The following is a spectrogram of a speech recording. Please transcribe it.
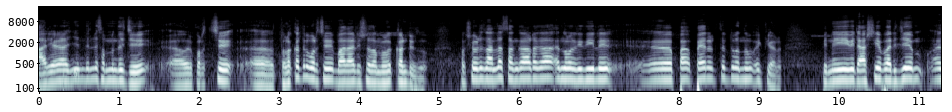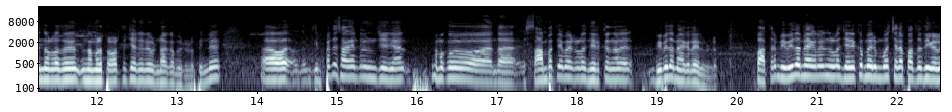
ആര്യരാജേന്ദ്രനെ സംബന്ധിച്ച് ഒരു കുറച്ച് തുടക്കത്തിൽ കുറച്ച് ബാലാരിഷ്ട നമ്മൾ കണ്ടിരുന്നു. പക്ഷേ ഒരു നല്ല സംഘാടക എന്നുള്ള രീതിയിൽ പേരെടുത്തിട്ട് വന്ന വ്യക്തിയാണ്. പിന്നെ ഈ രാഷ്ട്രീയ പരിചയം എന്നുള്ളത് നമ്മൾ പ്രവർത്തിച്ചാലേ ഉണ്ടാക്കാൻ പറ്റുള്ളൂ. പിന്നെ ഇപ്പോഴത്തെ സാഹചര്യത്തിൽ എന്ന് വെച്ച് കഴിഞ്ഞാൽ നമുക്ക് എന്താ സാമ്പത്തികമായിട്ടുള്ള ഞെരുക്കങ്ങൾ വിവിധ മേഖലയിലുണ്ട്. അപ്പോൾ അത്തരം വിവിധ മേഖലയിൽ നിന്നുള്ള ഞെരുക്കം വരുമ്പോൾ ചില പദ്ധതികൾ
